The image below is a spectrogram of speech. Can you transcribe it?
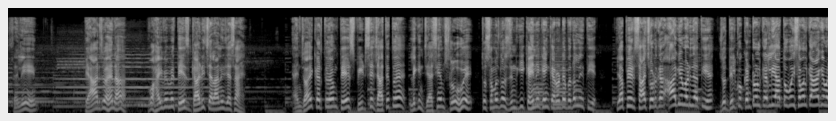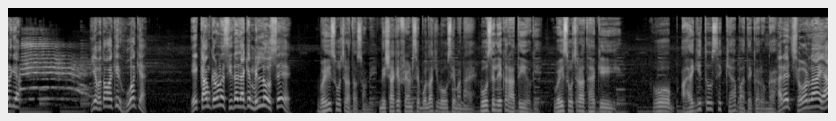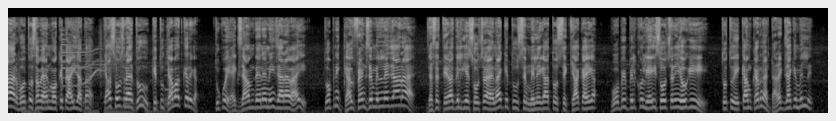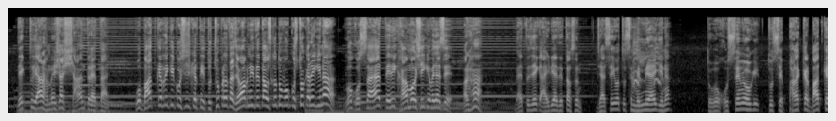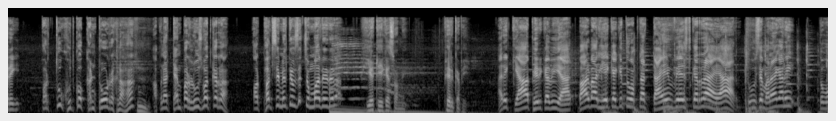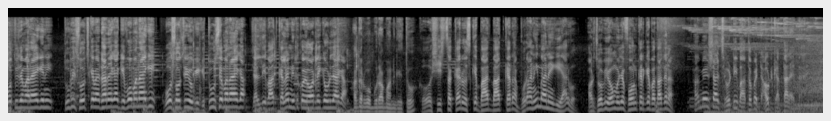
सलीम प्यार जो है ना वो हाईवे में तेज गाड़ी चलाने जैसा है। एंजॉय करते हुए हम तेज स्पीड से जाते तो हैं लेकिन जैसे हम स्लो हुए तो समझ लो ज़िंदगी कहीं ना कहीं करवटें बदल लेती है। या फिर साथ छोड़कर आगे बढ़ जाती है जो दिल को कंट्रोल कर लिया तो वही संभल कर आगे बढ़ गया। ये बताओ आखिर हुआ क्या? एक काम करो ना सीधा जाके मिल लो उससे। वही सोच रहा था स्वामी। निशा के फ्रेंड से बोला कि वो उसे मनाए। वो उसे लेकर आती ही होगी। वही सोच रहा था कि वो आएगी तो उसे क्या बातें करूँगा? अरे छोड़ ना यार वो तो सब एन मौके पे आ ही जाता है। क्या सोच रहा है तू? कि तू क्या बात करेगा? तू कोई एग्ज़ाम देने नहीं जा रहा है भाई। तू अपनी गर्लफ्रेंड से मिलने जा रहा है। जैसे तेरा दिल ये सोच रहा है ना कि तू उससे मिलेगा तो उससे क्या कहेगा? वो भी बिल्कुल यही सोच रही होगी। तो तू एक काम करना डायरेक्ट जाके मिल ले। देख तू यार हमेशा शांत रहता है। वो बात करने की कोशिश करती है तू चुप रहता जवाब नहीं देता उसको तो वो कुछ तो करेगी ना। वो गुस्सा है तेरी खामोशी की वजह से। और हाँ मैं तुझे एक आइडिया देता हूँ सुन। जैसे ही वो तुझसे मिलने आएगी ना तो वो गुस्से में होगी तुझसे भड़क कर बात करेगी। पर तू खुद को कंट्रोल रखना हाँ? अपना टेम्पर लूज मत करना। और फट से मिलते उसे चुम्मा दे देना। ये ठीक है स्वामी। फिर कभी। अरे क्या फिर कभी यार? बार बार ये कह के तू अपना टाइम वेस्ट कर रहा है यार। तू उसे मनाएगा नहीं तो वो तुझे मनाएगी नहीं। तू भी सोच के बैठा रहेगा कि वो मनाएगी वो सोच रही होगी कि तू उसे मनाएगा। जल्दी बात कर ले नहीं तो कोई और लेके उड़ जाएगा। अगर वो बुरा मान गई तो? कोशिश तो कर उसके बाद बात करना। बुरा नहीं मानेगी यार वो। और जो भी हो मुझे फ़ोन करके बता देना। हमेशा छोटी बातों पर डाउट करता रहता है।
